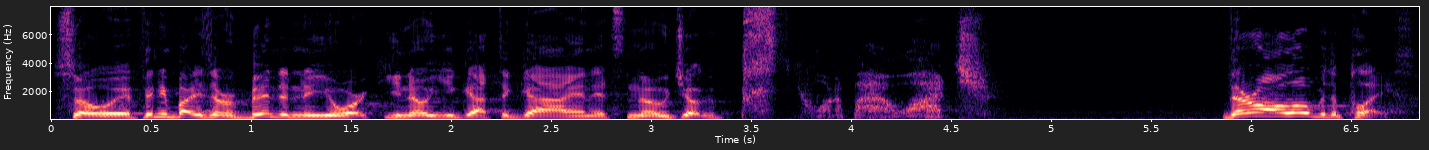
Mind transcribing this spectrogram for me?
So if anybody's ever been to New York, you know you got the guy, and it's no joke. you want to buy a watch? They're all over the place.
